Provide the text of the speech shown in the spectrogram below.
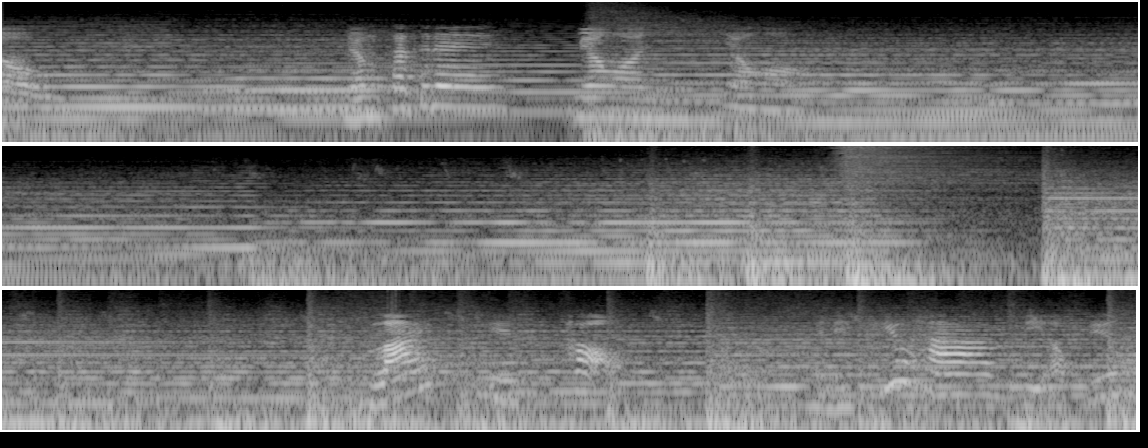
show. 명사들의 명언 영어. Life is tough, and if you have the ability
